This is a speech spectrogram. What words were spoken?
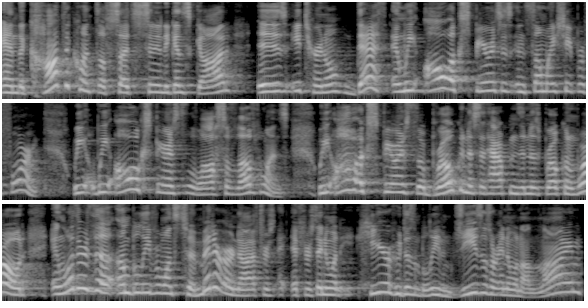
And the consequence of such sinning against God is eternal death. And we all experience this in some way, shape, or form. We, we all experience the loss of loved ones. We all experience the brokenness that happens in this broken world. And whether the unbeliever wants to admit it or not, if there's, if there's anyone here who doesn't believe in Jesus or anyone online,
